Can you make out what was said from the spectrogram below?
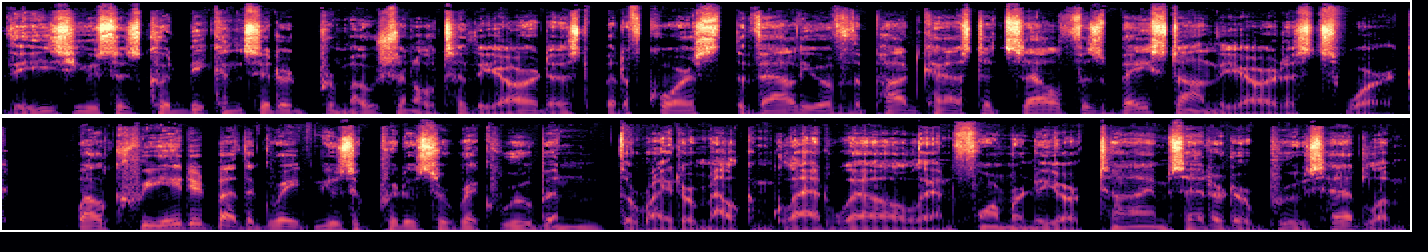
These uses could be considered promotional to the artist, but of course, the value of the podcast itself is based on the artist's work. While created by the great music producer Rick Rubin, the writer Malcolm Gladwell, and former New York Times editor Bruce Headlam,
